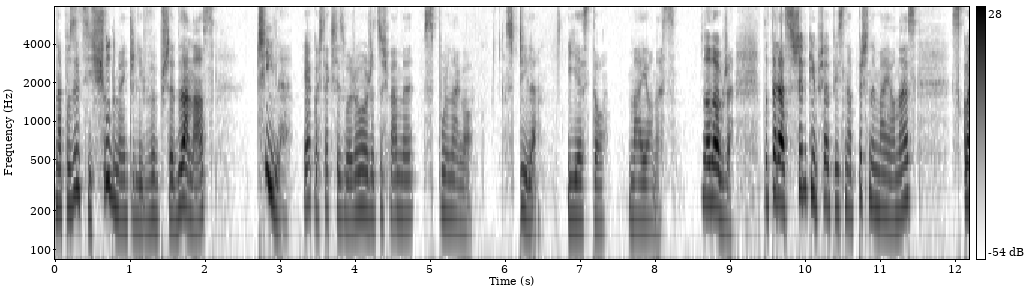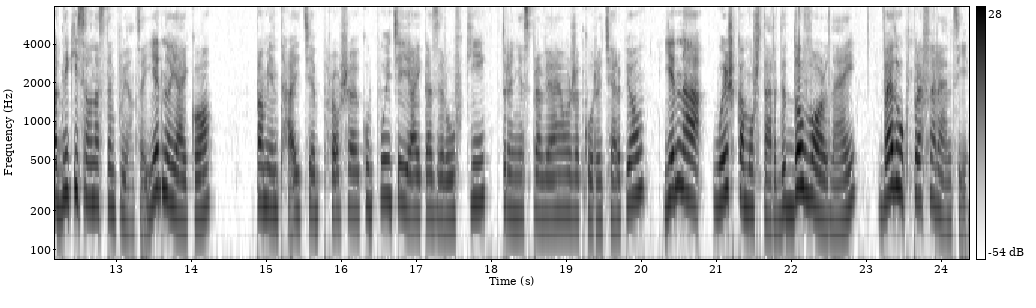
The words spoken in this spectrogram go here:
na pozycji siódmej, czyli wyprzedza nas, Chile. Jakoś tak się złożyło, że coś mamy wspólnego z Chile i jest to majonez. No dobrze, to teraz szybki przepis na pyszny majonez. Składniki są następujące: jedno jajko. Pamiętajcie, proszę, kupujcie jajka zerówki, które nie sprawiają, że kury cierpią. Jedna łyżka musztardy dowolnej, według preferencji.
